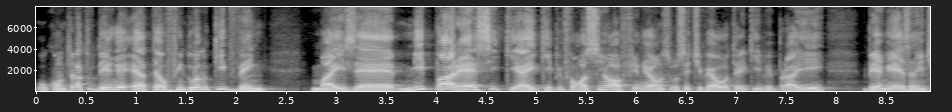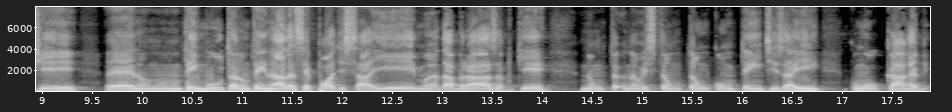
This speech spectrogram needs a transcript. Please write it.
O contrato dele é até o fim do ano que vem. Mas é, me parece que a equipe falou assim: ó, oh, filhão, se você tiver outra equipe para ir, beleza, a gente é, não, não tem multa, não tem nada, você pode sair, manda a brasa, porque não, não estão tão contentes aí com o Caleb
